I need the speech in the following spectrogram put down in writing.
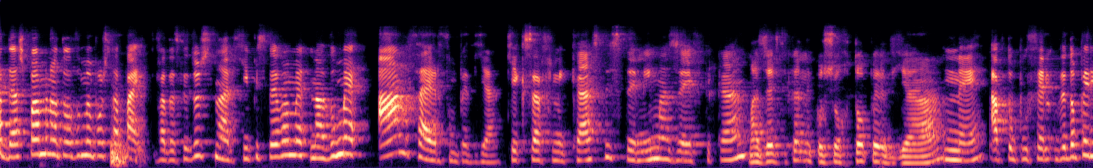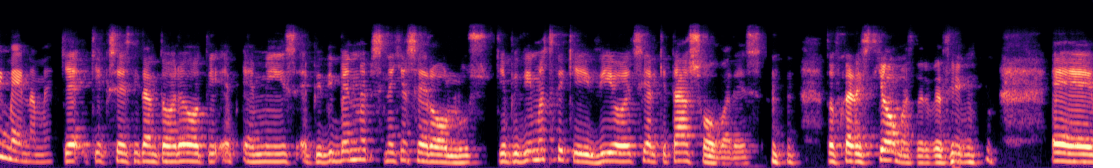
άντε, ας πάμε να το δούμε πώς θα πάει. Φανταστείτε ότι στην αρχή πιστεύαμε να δούμε αν θα έρθουν παιδιά. Και ξαφνικά στη Στενή μαζεύτηκαν. Μαζεύτηκαν 28 παιδιά Ναι, από το που δεν το περιμέναμε. και, και ξέρεις τι ήταν το ωραίο ότι ε, εμείς επειδή μπαίνουμε συνέχεια σε ρόλους και επειδή είμαστε και οι δύο έτσι αρκετά σόβαρες το ευχαριστιόμαστε ρε παιδί μου ε,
